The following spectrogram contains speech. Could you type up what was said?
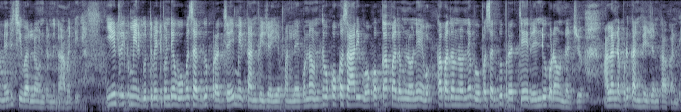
అనేది చివరిలో ఉంటుంది కాబట్టి. ఈ ట్రిక్ మీరు గుర్తుపెట్టుకుంటే ఉపసర్గ ప్రత్యయ్ మీరు కన్ఫ్యూజ్ అయ్యే పని లేకుండా ఉంటుంది ఒక్కొక్కసారి ఒక్కొక్క పదంలోనే ఒక్క పదంలోనే ఉపసర్గ ప్రత్యయ రెండు కూడా ఉండొచ్చు. అలాంటప్పుడు కన్ఫ్యూజన్ కాకండి.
